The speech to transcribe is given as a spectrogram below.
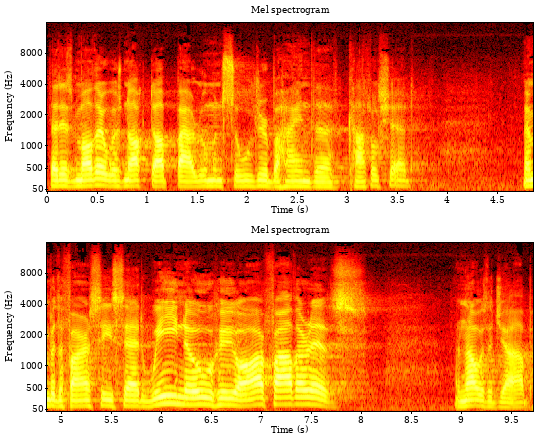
that his mother was knocked up by a Roman soldier behind the cattle shed. Remember, the Pharisees said, We know who our father is. And that was a jab.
